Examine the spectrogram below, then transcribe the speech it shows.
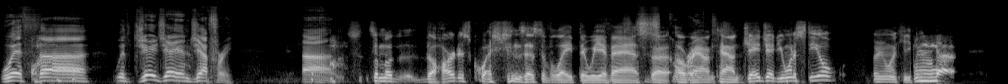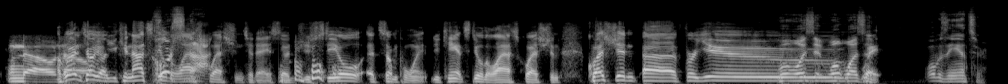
with uh, with JJ and Jeffrey. Uh, Some of the- the hardest questions as of late that we have asked uh, around town. JJ, do you want to steal or do you want to keep it? No. No. I'm go ahead and no. tell y'all you cannot steal the last not. question today. So you steal at some point. You can't steal the last question. Question uh, for you. What was it? What was Wait. it? what was the answer?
